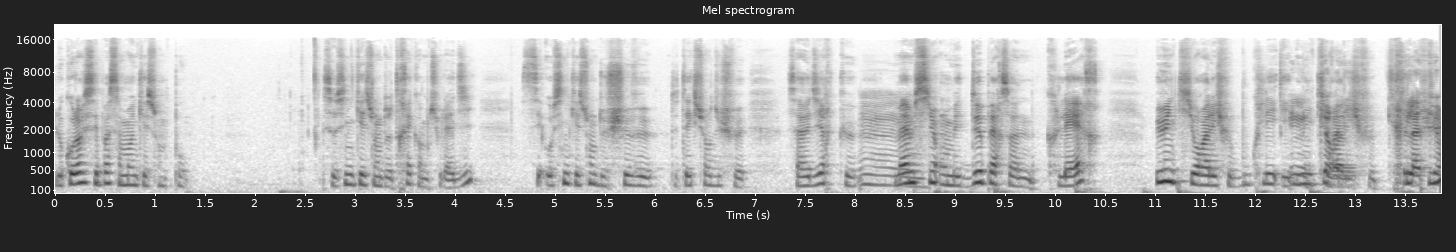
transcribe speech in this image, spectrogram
le colorisme, c'est pas seulement une question de peau. C'est aussi une question de traits, comme tu l'as dit. C'est aussi une question de cheveux, de texture du cheveu. Ça veut dire que Hmm. même si on met deux personnes claires, une qui aura les cheveux bouclés et Une une, qui aura les cheveux crépus,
